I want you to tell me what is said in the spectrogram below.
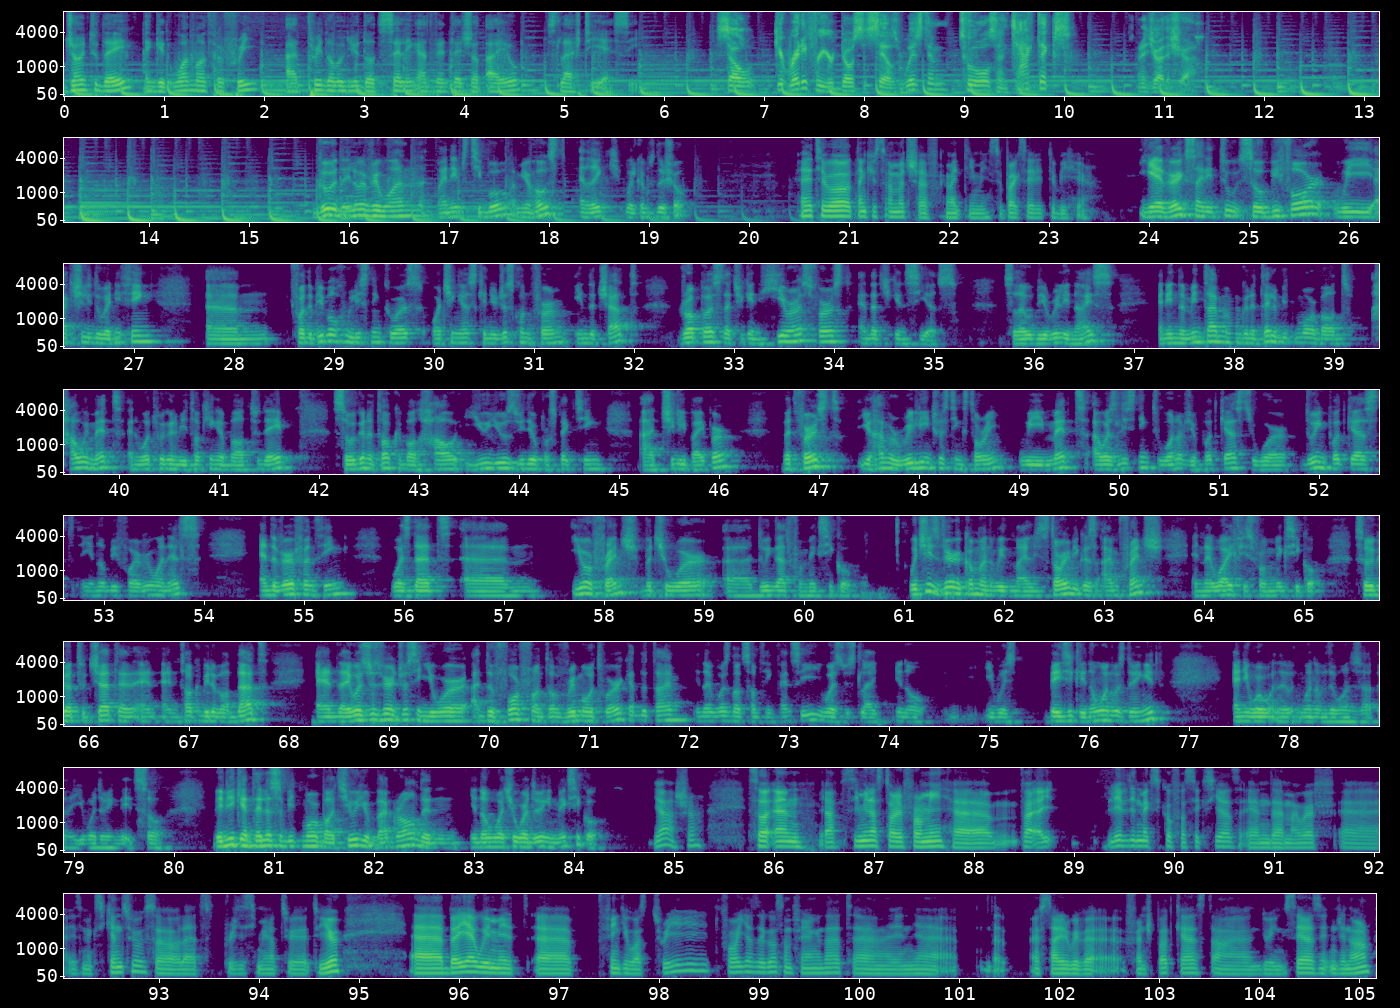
Join today and get one month for free at www.sellingadvantage.io slash TSC. So get ready for your dose of sales wisdom, tools, and tactics, and enjoy the show. Good. Hello, everyone. My name is Thibaut. I'm your host. Elric, welcome to the show. Hey, Thibaut. Thank you so much uh, for inviting me. Super excited to be here. Yeah, very excited too. So before we actually do anything, um, for the people who are listening to us, watching us, can you just confirm in the chat, drop us that you can hear us first and that you can see us? So that would be really nice. And in the meantime, I'm going to tell a bit more about how we met and what we're going to be talking about today. So we're going to talk about how you use video prospecting at Chili Piper. But first, you have a really interesting story. We met, I was listening to one of your podcasts. You were doing podcasts, you know, before everyone else. And the very fun thing was that um, you're French, but you were uh, doing that from Mexico, which is very common with my story because I'm French and my wife is from Mexico. So we got to chat and, and, and talk a bit about that. And it was just very interesting. You were at the forefront of remote work at the time. You know, it was not something fancy. It was just like, you know, it was basically no one was doing it. And you were one of the ones that you were doing it. So maybe you can tell us a bit more about you, your background, and, you know, what you were doing in Mexico. Yeah, sure. So, and yeah, similar story for me. Um, I lived in Mexico for six years, and uh, my wife uh, is Mexican too, so that's pretty similar to to you. Uh, but yeah, we met. Uh, I think it was three, four years ago, something like that. Uh, and yeah, I started with a French podcast uh, doing sales in general.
